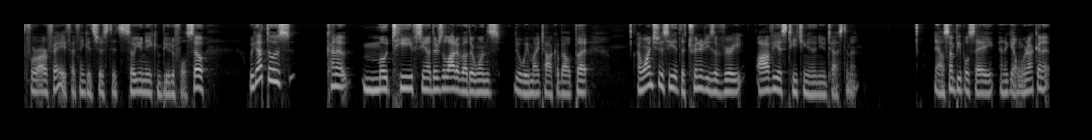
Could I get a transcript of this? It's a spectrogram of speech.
for our faith. I think it's just it's so unique and beautiful. So we got those kind of motifs. You know, there's a lot of other ones that we might talk about. But I want you to see that the Trinity is a very obvious teaching in the New Testament. Now, some people say, and again, we're not going to,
